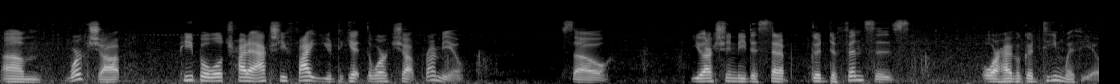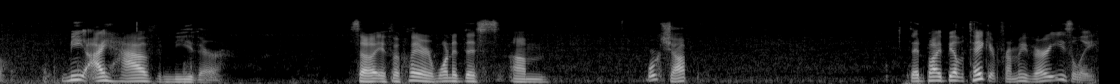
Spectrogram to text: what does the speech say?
um, workshop, people will try to actually fight you to get the workshop from you. So you actually need to set up good defenses or have a good team with you. Me, I have neither. So if a player wanted this um, workshop, they'd probably be able to take it from me very easily.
